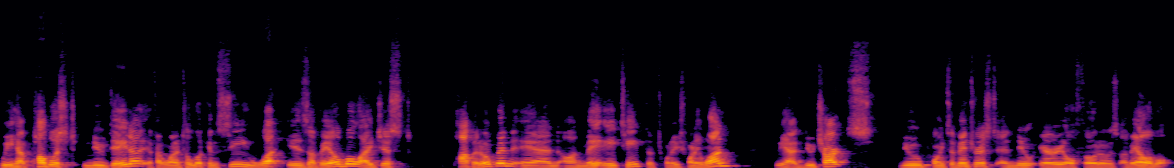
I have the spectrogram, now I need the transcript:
we have published new data. If I wanted to look and see what is available, I just pop it open. And on May 18th of 2021, we had new charts, new points of interest, and new aerial photos available.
